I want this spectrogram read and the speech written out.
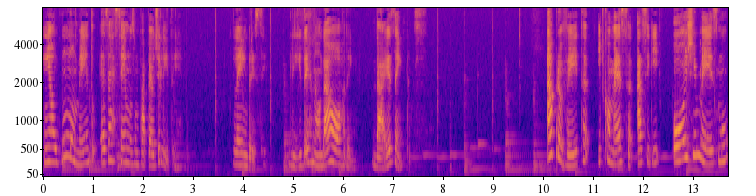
em algum momento exercemos um papel de líder. Lembre-se, líder não dá ordem, dá exemplos. Aproveita e começa a seguir hoje mesmo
